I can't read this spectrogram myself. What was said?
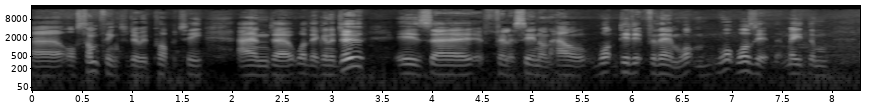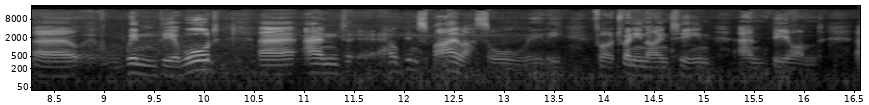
uh, or something to do with property and uh, what they're going to do is uh, fill us in on how what did it for them, what, what was it that made them uh, win the award uh, and help inspire us all really for 2019 and beyond. Uh,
